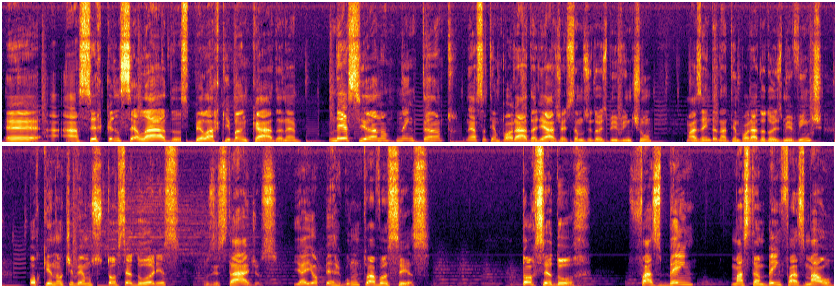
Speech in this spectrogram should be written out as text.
é, a, a ser cancelados pela arquibancada, né? Nesse ano, nem tanto. Nessa temporada, aliás, já estamos em 2021, mas ainda na temporada 2020, porque não tivemos torcedores nos estádios. E aí eu pergunto a vocês: torcedor faz bem, mas também faz mal?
